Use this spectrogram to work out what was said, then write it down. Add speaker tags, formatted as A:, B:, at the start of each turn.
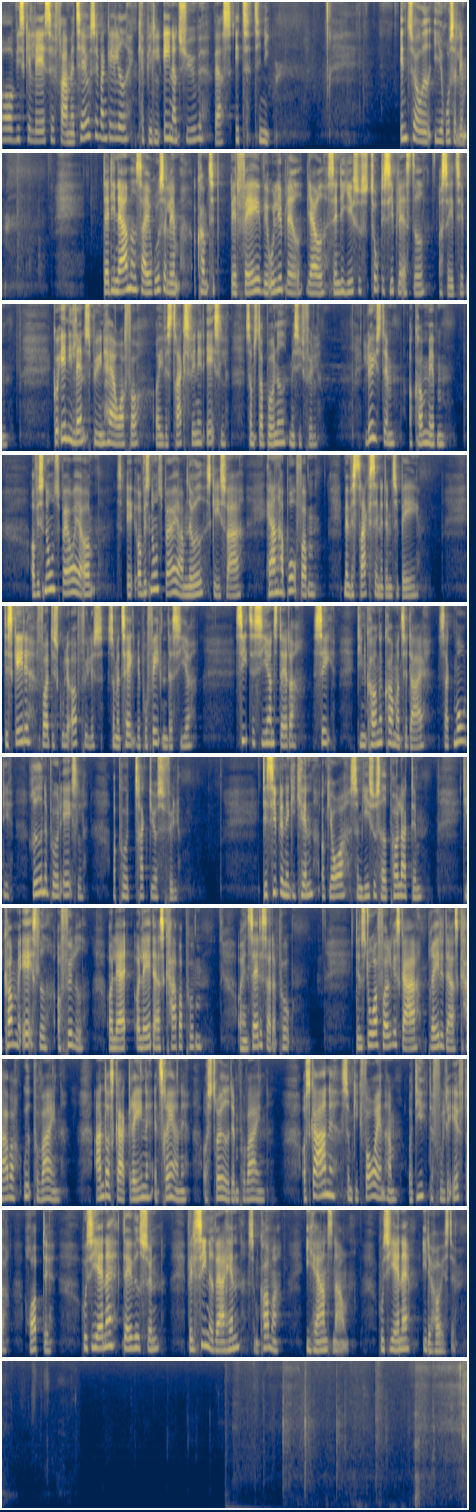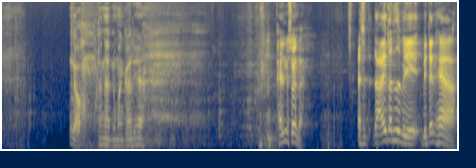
A: Og vi skal læse fra Matteus evangeliet, kapitel 21, vers 1-9. Indtoget i Jerusalem. Da de nærmede sig Jerusalem og kom til Betfage ved oliebjerget, sendte Jesus to disciple afsted og sagde til dem, Gå ind i landsbyen heroverfor, og I vil straks finde et æsel, som står bundet med sit føl. Løs dem og kom med dem. Og hvis nogen spørger jer om, Øh, og hvis nogen spørger jer om noget, skal I svare, Herren har brug for dem, men vil straks sende dem tilbage. Det skete for, at det skulle opfyldes, som er talt ved profeten, der siger, Sig til Sions datter, se, din konge kommer til dig, sagt modig, ridende på et æsel og på et trækdyrs føl. Disciplene gik hen og gjorde, som Jesus havde pålagt dem. De kom med æslet og følget og, og lagde deres kapper på dem, og han satte sig derpå. Den store folkeskare bredte deres kapper ud på vejen. Andre skar grene af træerne og strøede dem på vejen. Og skarne, som gik foran ham, og de, der fulgte efter, råbte, Hosianna, Davids søn, velsignet være han, som kommer i Herrens navn. Hosianna i det højeste.
B: Nå, hvordan er det nu, man gør det her? Palmesøndag. Altså, der er et eller andet ved, ved den, her,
